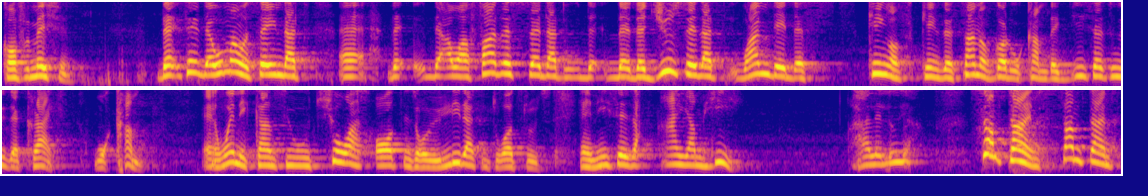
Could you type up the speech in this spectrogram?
Confirmation. The, the woman was saying that uh, the, the, our fathers said that the, the, the Jews said that one day the King of Kings, the Son of God will come, the Jesus who is the Christ will come. And when he comes, he will show us all things or he will lead us into all truths. And he says, I am he. Hallelujah. Sometimes, sometimes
